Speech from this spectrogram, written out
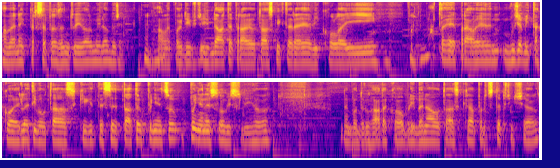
a venek se prezentují velmi dobře. Uh-huh. Ale pak, když jim dáte právě otázky, které je vykolejí, uh-huh. a to je právě, může být takovéhle ty otázky, kde se ptáte úplně něco úplně nesouvislého. Nebo druhá taková oblíbená otázka, proč jste přišel?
